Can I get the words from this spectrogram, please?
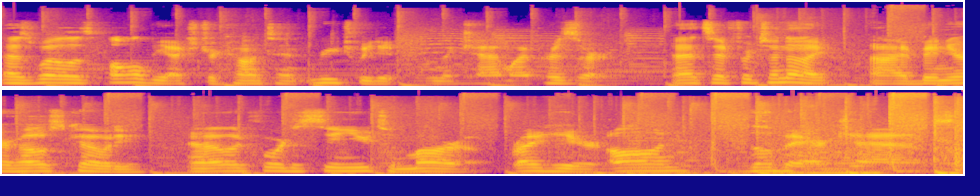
as well as all the extra content retweeted from the Katmai Preserve. That's it for tonight. I've been your host, Cody, and I look forward to seeing you tomorrow, right here on The Bearcast.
